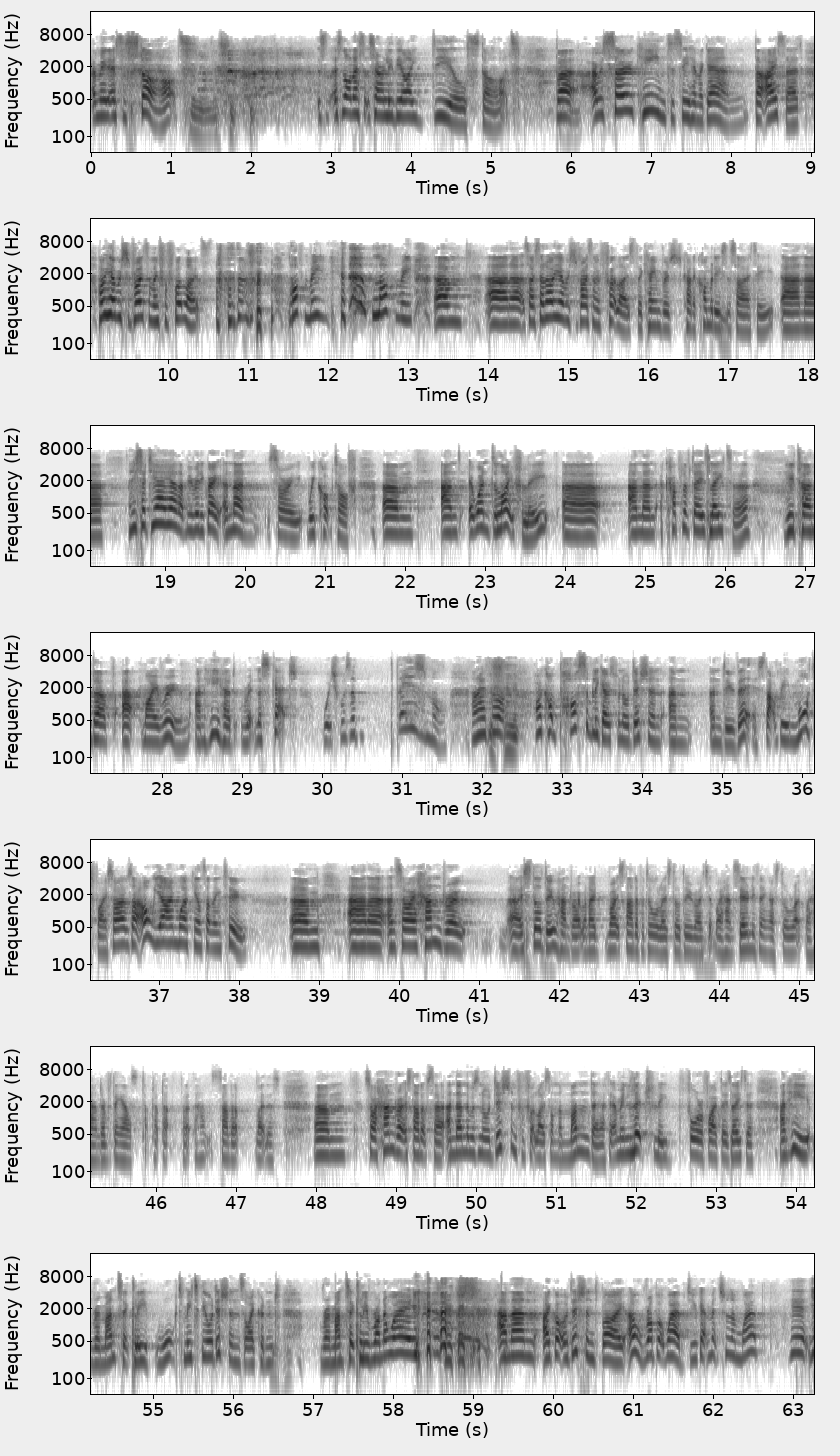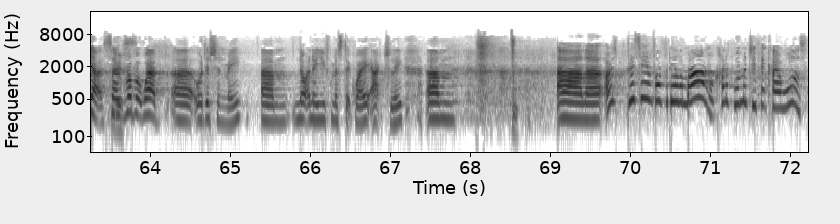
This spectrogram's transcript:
I mean, it's a start. it's, it's not necessarily the ideal start. But I was so keen to see him again that I said, "Oh yeah, we should write something for Footlights." love me, love me. Um, and uh, so I said, "Oh yeah, we should write something for Footlights, the Cambridge kind of comedy society." And uh, and he said, "Yeah, yeah, that'd be really great." And then, sorry, we copped off, um, and it went delightfully. Uh, and then a couple of days later, he turned up at my room and he had written a sketch, which was abysmal. And I thought, oh, I can't possibly go to an audition and and do this. That would be mortifying. So I was like, oh yeah, I'm working on something too. Um, and, uh, and so I hand wrote, uh, I still do handwrite when I write stand up at all. I still do write it by hand. It's the only thing I still write by hand. Everything else, tap, tap, tap, but stand up like this. Um, so I handwrite a stand up set. And then there was an audition for Footlights on the Monday, I think. I mean, literally four or five days later. And he romantically walked me to the audition so I couldn't romantically run away. and then I got auditioned by, oh, Robert Webb. Do you get Mitchell and Webb? Here, yeah, so Yes. Robert Webb uh, auditioned me, um, not in a euphemistic way, actually. Um, and uh, I was busy involved with the other man. What kind of woman do you think I was?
